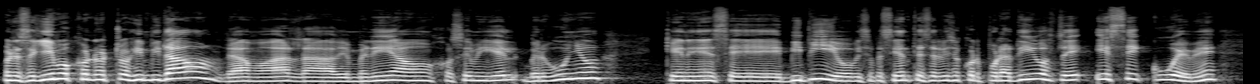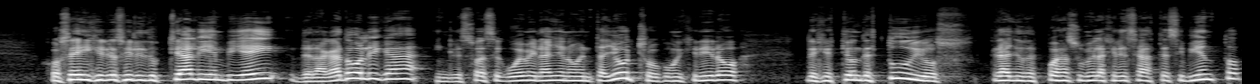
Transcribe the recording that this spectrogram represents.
Bueno, seguimos con nuestros invitados. Le vamos a dar la bienvenida a don José Miguel Berguño, quien es eh, VP o vicepresidente de Servicios Corporativos de SQM José es ingeniero civil industrial y MBA de la Católica, ingresó a SQM el año 98 como ingeniero de gestión de estudios, tres años después asumió la gerencia de abastecimiento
